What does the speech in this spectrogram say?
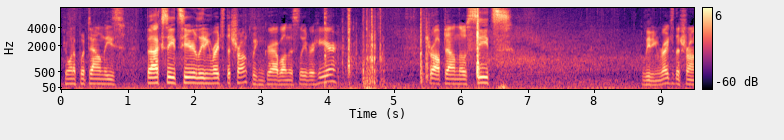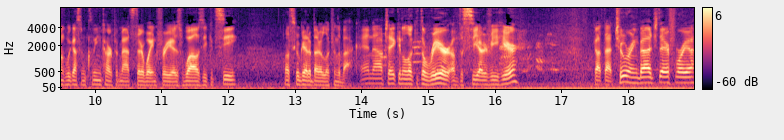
If you want to put down these back seats here leading right to the trunk, we can grab on this lever here. Drop down those seats, leading right to the trunk. We got some clean carpet mats there waiting for you as well, as you can see. Let's go get a better look from the back. And now taking a look at the rear of the CRV here. Got that touring badge there for you,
